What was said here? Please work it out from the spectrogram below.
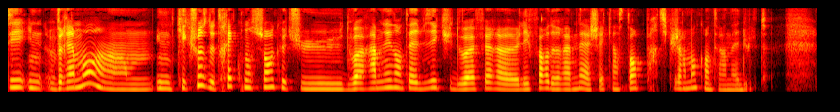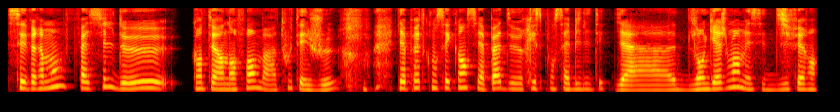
c'est vraiment quelque chose de très conscient que tu dois ramener dans ta vie et que tu dois faire euh, l'effort de ramener à chaque instant, particulièrement quand tu es un adulte. C'est vraiment facile de quand tu es un enfant, bah, tout est jeu. il n'y a pas de conséquences, il n'y a pas de responsabilité. Il y a de l'engagement, mais c'est différent.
